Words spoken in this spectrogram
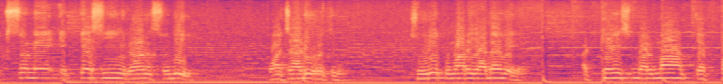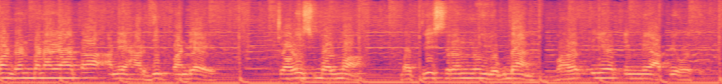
એકસો ને એક્યાસી રન સુધી પહોંચાડ્યું હતું. સૂર્યકુમાર યાદવે અઠ્યાવીસ બોલમાં ત્રેપન રન બનાવ્યા હતા અને હાર્દિક પાંડ્યાએ ચોવીસ બોલમાં બત્રીસ રનનું યોગદાન ભારતીય ટીમને આપ્યું હતું.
